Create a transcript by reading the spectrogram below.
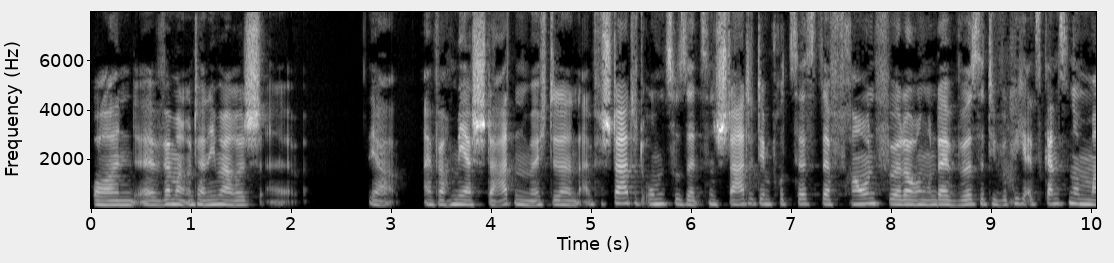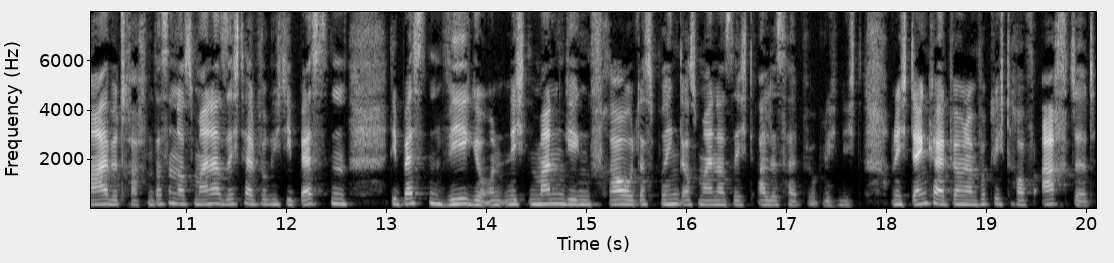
Und äh, wenn man unternehmerisch äh, ja einfach mehr starten möchte, dann einfach startet umzusetzen, startet den Prozess der Frauenförderung und Diversity wirklich als ganz normal betrachten. Das sind aus meiner Sicht halt wirklich die besten, die besten Wege und nicht Mann gegen Frau. Das bringt aus meiner Sicht alles halt wirklich nicht. Und ich denke halt, wenn man dann wirklich darauf achtet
